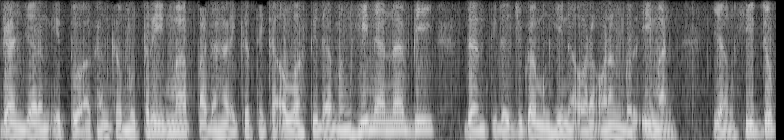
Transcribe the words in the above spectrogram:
ganjaran itu akan kamu terima pada hari ketika Allah tidak menghina Nabi dan tidak juga menghina orang-orang beriman yang hidup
